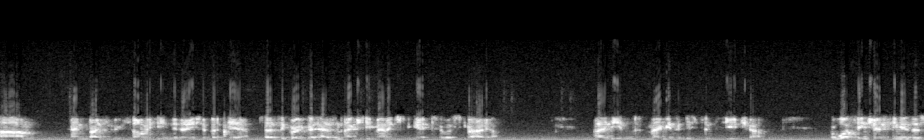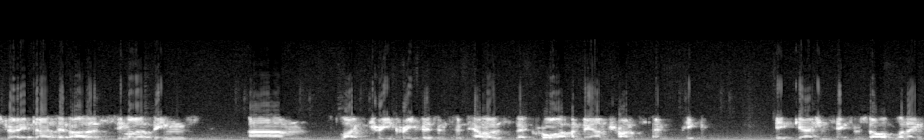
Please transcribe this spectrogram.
um, and basically some in Indonesia. But yeah, so it's a group that hasn't actually managed to get to Australia. Maybe in, maybe in the distant future. But what's interesting is Australia does have other similar things. Um, like tree creepers and sittellas that crawl up and down trunks and pick pick uh, insects on. Well, they,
